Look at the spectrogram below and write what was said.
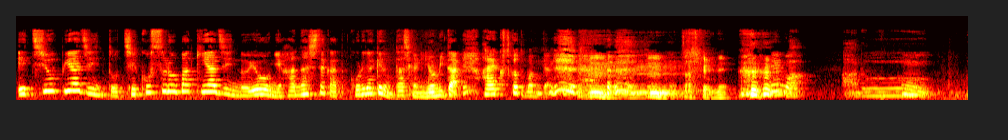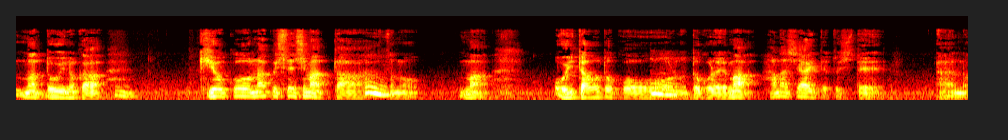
エチオピア人とチェコスロバキア人のように話したかった。これだけでも確かに読みたい。早口言葉みたい。うん、うん、確かにね。でも、まあある、まあどういうのか、記憶をなくしてしまった、うん。そのまあ置いた男のところへ、まあ話し相手としてあの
